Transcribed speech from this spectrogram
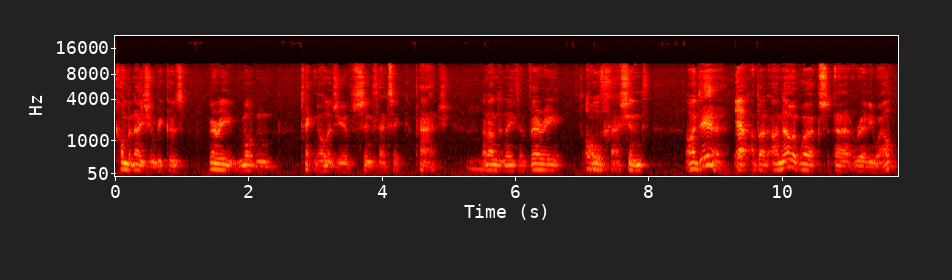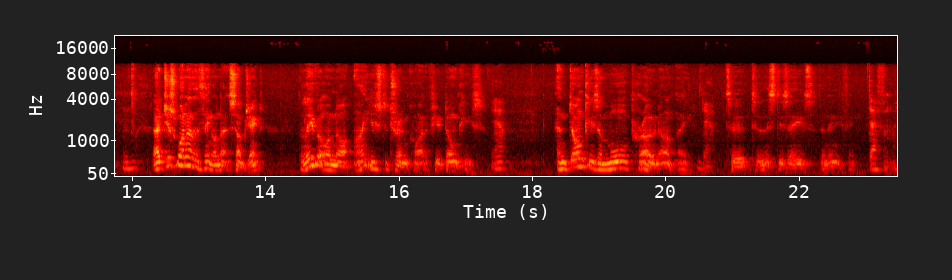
combination because very modern technology of synthetic patch mm. and underneath a very Old. Idea. Yeah. But, but I know it works uh, really well. Mhm. Uh, just one other thing on that subject. Believe it or not, I used to trim quite a few donkeys. Yeah. And donkeys are more prone, aren't they, Yeah. to, to this disease than anything. definitely.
